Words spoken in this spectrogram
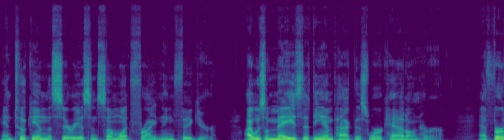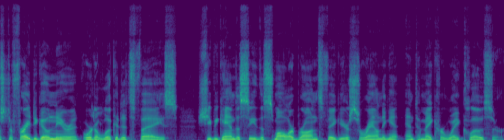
and took in the serious and somewhat frightening figure. I was amazed at the impact this work had on her. At first afraid to go near it or to look at its face, she began to see the smaller bronze figure surrounding it and to make her way closer.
